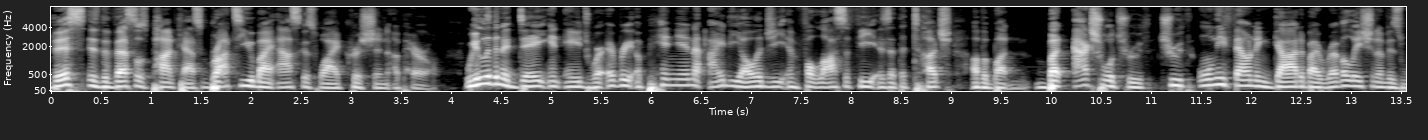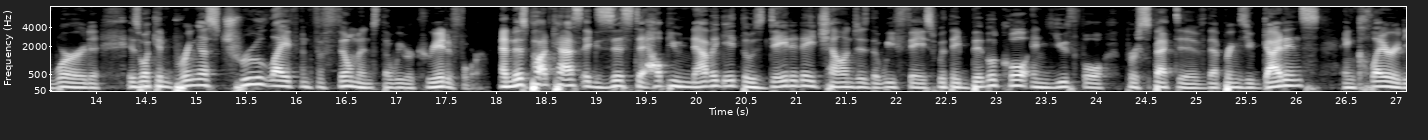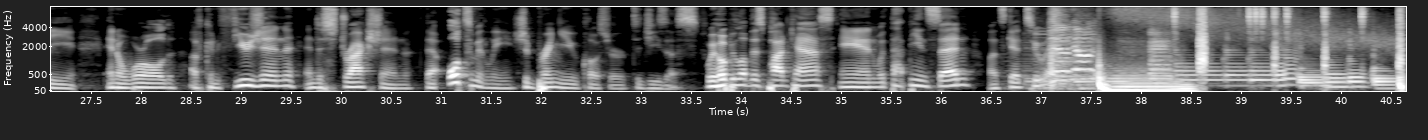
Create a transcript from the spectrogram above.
This is the Vessels Podcast brought to you by Ask Us Why Christian Apparel. We live in a day and age where every opinion, ideology, and philosophy is at the touch of a button. But actual truth, truth only found in God by revelation of His Word, is what can bring us true life and fulfillment that we were created for. And this podcast exists to help you navigate those day to day challenges that we face with a biblical and youthful perspective that brings you guidance and clarity in a world of confusion and distraction that ultimately should bring you closer to Jesus. We hope you love this podcast. And with that being said, let's get to it.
